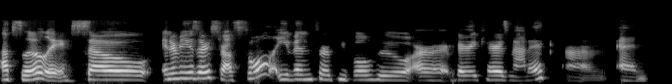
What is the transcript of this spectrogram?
Absolutely. So interviews are stressful, even for people who are very charismatic um, and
